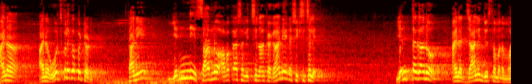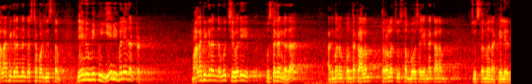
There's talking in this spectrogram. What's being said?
ఆయన ఆయన ఓర్చుకోలేకపోయాడు. కానీ ఎన్నిసార్లు అవకాశాలు ఇచ్చినాక గానీ ఆయన శిక్షించలే. ఎంతగానో ఆయన జాలిని చూస్తాం మనం మలాఖి గ్రంథం కష్టపడి చూస్తాం. నేను మీకు ఏమి ఇవ్వలేదంటాడు. మలాఖి గ్రంథము చివరి పుస్తకం కదా? అది మనం కొంతకాలం త్వరలో చూస్తాం బహుశా ఎండాకాలం చూస్తామో నాకు తెలియదు.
